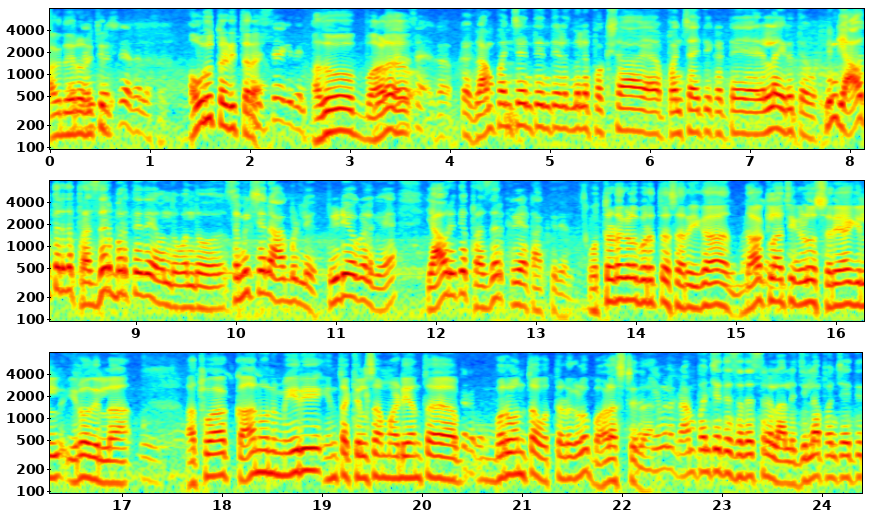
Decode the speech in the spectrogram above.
ಆಗದೇ ಇರೋ ರೀತಿ ಅವರು ತಡೀತಾರೆ. ಅದು ಬಹಳ ಗ್ರಾಮ ಪಂಚಾಯತಿ ಅಂತ ಹೇಳಿದ್ಮೇಲೆ ಪಕ್ಷ ಪಂಚಾಯತಿ ಕಟ್ಟೆ ಎಲ್ಲ ಇರುತ್ತೆ. ನಿಮ್ಗೆ ಯಾವ ಥರದ ಪ್ರೆಸರ್ ಬರ್ತಿದೆ? ಒಂದು ಒಂದು ಸಮೀಕ್ಷೆನೇ ಆಗ್ಬಿಡ್ಲಿ. ಪಿ ಡಿ ಒಗಳಿಗೆ ಯಾವ ರೀತಿ ಪ್ರೆಸರ್ ಕ್ರಿಯೇಟ್ ಆಗ್ತಿದೆ ಅಂತ? ಒತ್ತಡಗಳು ಬರುತ್ತೆ ಸರ್. ಈಗ ದಾಖಲಾತಿಗಳು ಸರಿಯಾಗಿ ಇರೋದಿಲ್ಲ. ಅಥವಾ ಕಾನೂನು ಮೀರಿ ಇಂಥ ಕೆಲಸ ಮಾಡಿ ಅಂತ ಬರುವಂಥ ಒತ್ತಡಗಳು ಬಹಳಷ್ಟಿದೆ. ಕೇವಲ ಗ್ರಾಮ ಪಂಚಾಯತಿ ಸದಸ್ಯರಲ್ಲ ಅಲ್ಲಿ ಜಿಲ್ಲಾ ಪಂಚಾಯತಿ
